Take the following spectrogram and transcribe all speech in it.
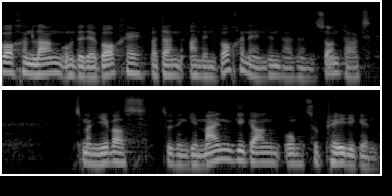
Wochen lang unter der Woche, aber dann an den Wochenenden, also sonntags, ist man jeweils zu den Gemeinden gegangen, um zu predigen.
